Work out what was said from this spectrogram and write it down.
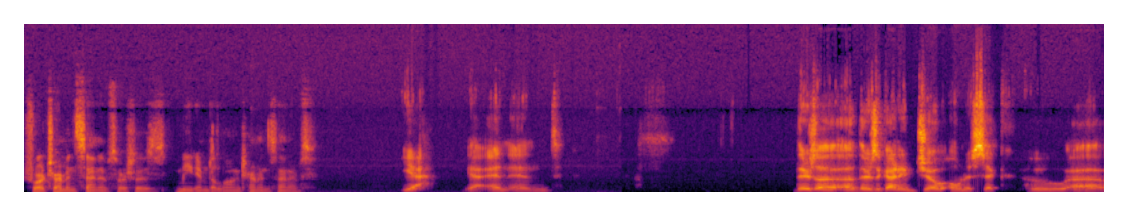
Short term incentives versus medium to long term incentives. Yeah, yeah, and and there's a, a there's a guy named Joe Onisick who uh,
